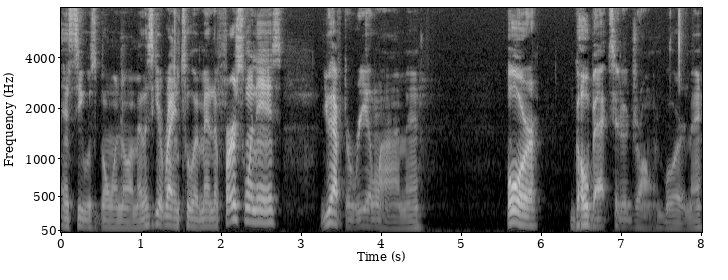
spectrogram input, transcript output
and see what's going on, man. Let's get right into it, man. The first one is you have to realign, man or go back to the drawing board, man.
